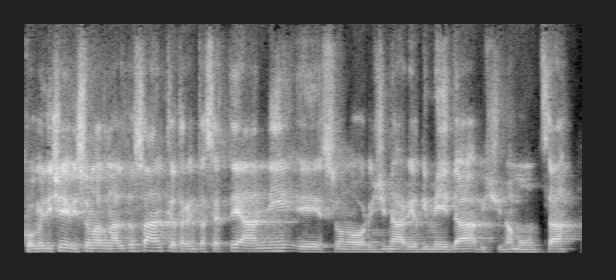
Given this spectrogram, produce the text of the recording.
Come dicevi, sono Arnaldo Santi, ho 37 anni e sono originario di Meda, vicino a Monza.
